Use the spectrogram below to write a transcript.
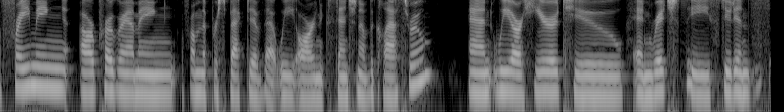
framing our programming from the perspective that we are an extension of the classroom. And we are here to enrich the students'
